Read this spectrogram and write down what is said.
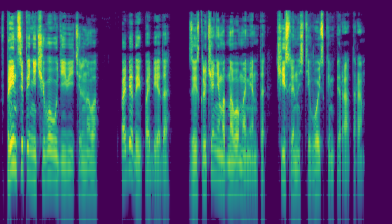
В принципе, ничего удивительного. Победа и победа. За исключением одного момента — численности войск императора.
